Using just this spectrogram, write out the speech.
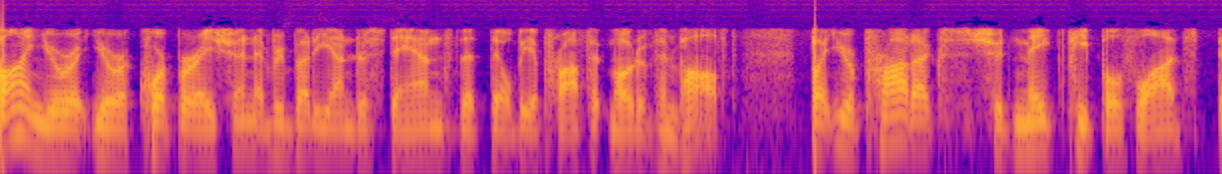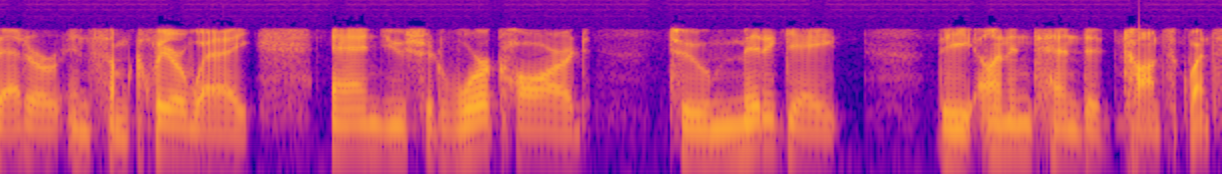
fine. You're a, you're a corporation. Everybody understands that there'll be a profit motive involved but your products should make people's lives better in some clear way, and you should work hard to mitigate the unintended consequences.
